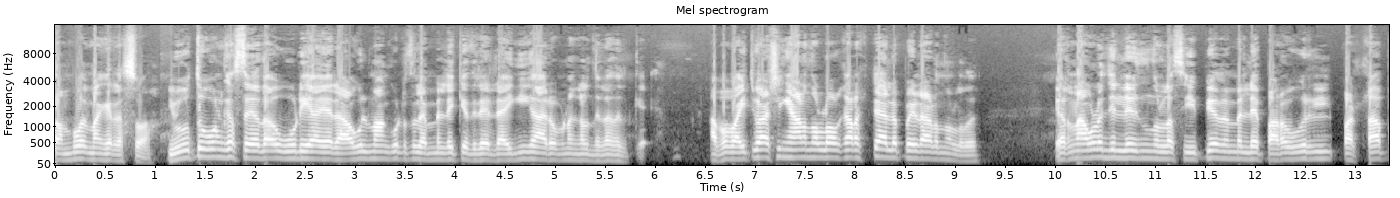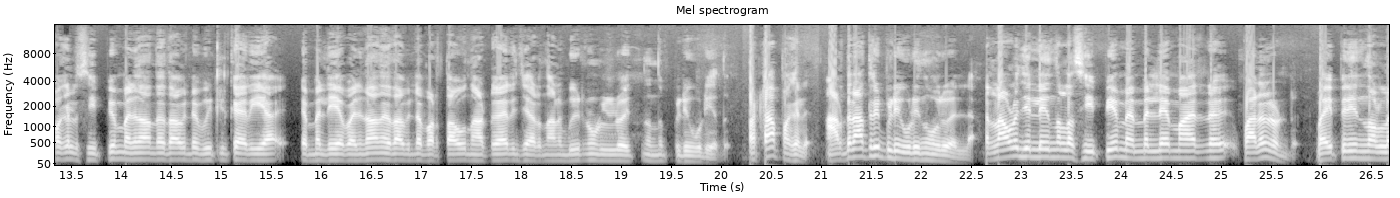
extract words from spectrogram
സംഭവം ഭയങ്കര രസമാണ് യൂത്ത് കോൺഗ്രസ് നേതാവ് കൂടിയായ രാഹുൽ മാങ്കൂട്ടത്തിൽ എം എൽ എക്കെതിരെ ലൈംഗിക ആരോപണങ്ങൾ നിലനിൽക്കെ. അപ്പോൾ വൈറ്റ് വാഷിംഗ് ആണെന്നുള്ളത് കറക്റ്റ് അല്ലപ്പേടാണെന്നുള്ളത് എറണാകുളം ജില്ലയിൽ നിന്നുള്ള C P M M L A പറവൂരിൽ പട്ടാപ്പകൽ സി പി എം വനിതാ നേതാവിന്റെ വീട്ടിൽ കയറിയ എം എൽ എ വനിതാ നേതാവിന്റെ ഭർത്താവും നാട്ടുകാരും ചേർന്നാണ് വീടിനുള്ളിൽ വെച്ച് നിന്ന് പിടികൂടിയത്. പട്ടാപ്പകൽ അർദ്ധരാത്രി പിടികൂടിയെന്ന് പോലുമല്ല എറണാകുളം ജില്ലയിൽ നിന്നുള്ള C P M M L എമാരുടെ പലരുണ്ട്. വൈപ്പിനിൽ നിന്നുള്ള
